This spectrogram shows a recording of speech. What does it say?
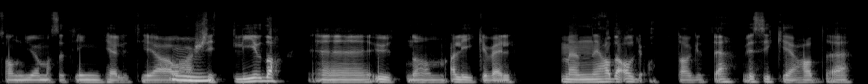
sånn gjør masse ting hele tida og har mm. sitt liv, da. Eh, utenom allikevel. Men jeg hadde aldri oppdaget det hvis ikke jeg hadde eh,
